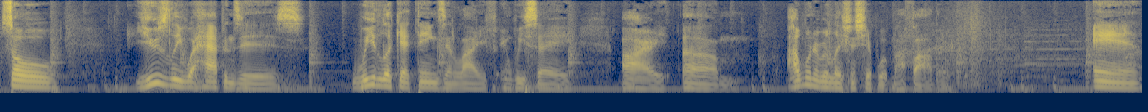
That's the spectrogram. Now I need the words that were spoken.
So usually what happens is we look at things in life and we say all right um i want a relationship with my father and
